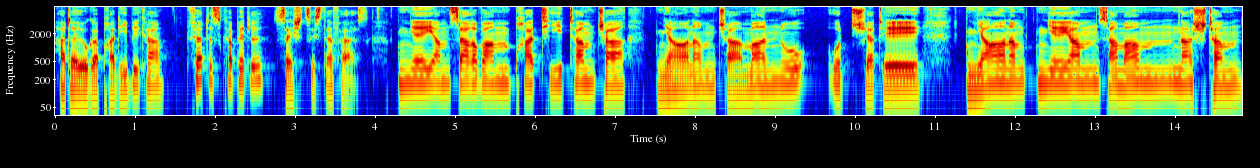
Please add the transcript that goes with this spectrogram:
Hatha Yoga Pradipika, viertes Kapitel, 60. Vers. Jneyam sarvam pratitam cha jnanam cha manu uchyate jnanam jneyam samam nashtam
